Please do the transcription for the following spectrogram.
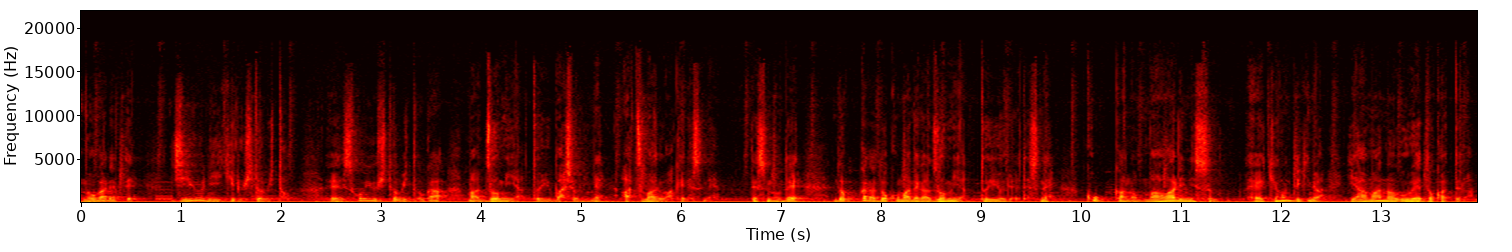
逃れて自由に生きる人々、えー、そういう人々が、まあ、ゾミアという場所にね集まるわけですね。ですのでどこからどこまでがゾミアというよりはですね国家の周りに住む、えー、基本的には山の上とかっていうのは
